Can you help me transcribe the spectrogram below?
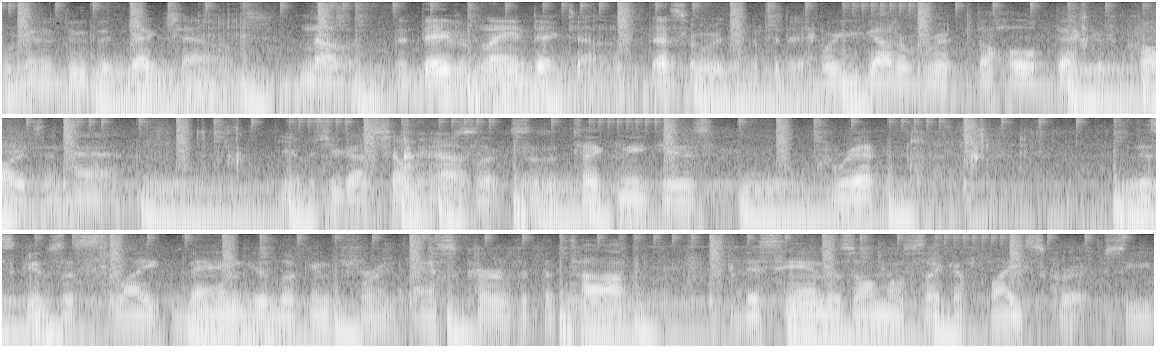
We're gonna do the deck challenge No, the David Blaine deck challenge. That's what we're doing today. where you gotta rip the whole deck of cards in half. Yeah, but you got to show me how. So, so the technique is grip. This gives a slight bend. You're looking for an S curve at the top. This hand is almost like a vice grip. So you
